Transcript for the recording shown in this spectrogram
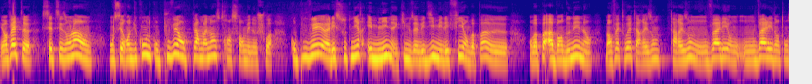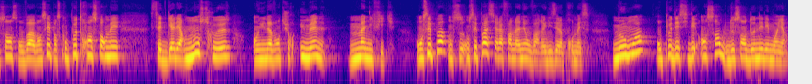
Et en fait, cette saison-là, on, s'est rendu compte qu'on pouvait en permanence transformer nos choix, qu'on pouvait aller soutenir Emeline qui nous avait dit mais les filles, on va pas, euh, on va pas abandonner, non. Mais en fait, ouais, t'as raison, t'as raison, on va aller, on, va aller dans ton sens, on va avancer parce qu'on peut transformer cette galère monstrueuse en une aventure humaine magnifique. On sait pas, on ne sait pas si à la fin de l'année on va réaliser la promesse, mais au moins on peut décider ensemble de s'en donner les moyens.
